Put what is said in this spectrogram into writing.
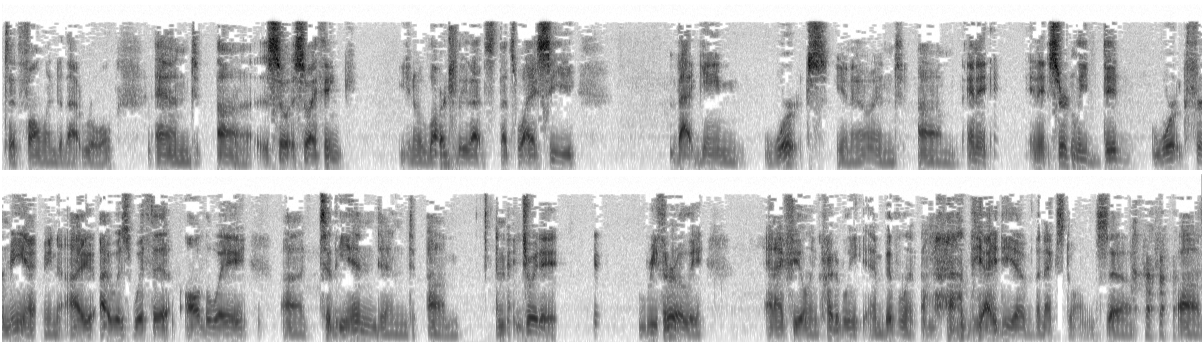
to fall into that role, and uh, so so I think, you know, largely that's that's why I see that game works, you know, and um, and it and it certainly did work for me. I mean, I I was with it all the way uh, to the end, and um, and I enjoyed it re thoroughly and I feel incredibly ambivalent about the idea of the next one. So, um,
